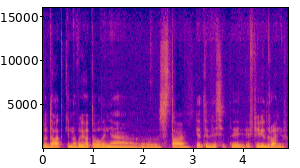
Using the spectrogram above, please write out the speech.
видатки на виготовлення е, 150 FPV дронів.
